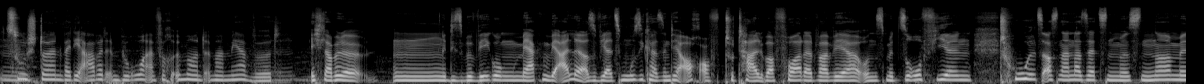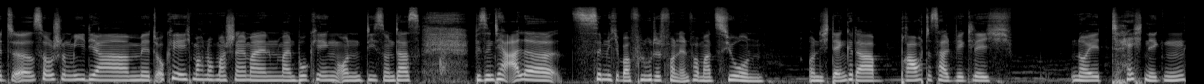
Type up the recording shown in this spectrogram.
mhm. zusteuern, weil die Arbeit im Büro einfach immer und immer mehr wird. Ich glaube, mh, diese Bewegung merken wir alle. Also wir als Musiker sind ja auch oft total überfordert, weil wir uns mit so vielen Tools auseinandersetzen müssen, ne? mit äh, Social Media, mit okay, ich mache nochmal schnell mein, mein Booking und dies und das. Wir sind ja alle ziemlich überflutet von Informationen. Und ich denke, da braucht es halt wirklich neue Techniken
